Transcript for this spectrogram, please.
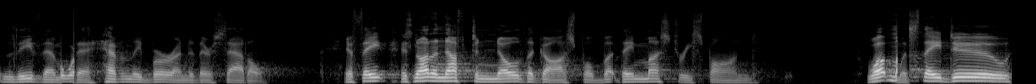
leave them with a heavenly burr under their saddle. If they, it's not enough to know the gospel, but they must respond. What must they do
